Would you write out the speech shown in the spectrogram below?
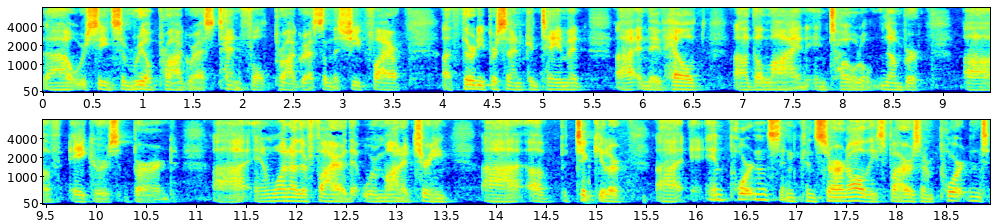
Uh, we're seeing some real progress, tenfold progress on the sheep fire, uh, 30% containment, and they've held uh, the line in total number of acres burned. Uh, and one other fire that we're monitoring uh, of particular uh, importance and concern. All these fires are important.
